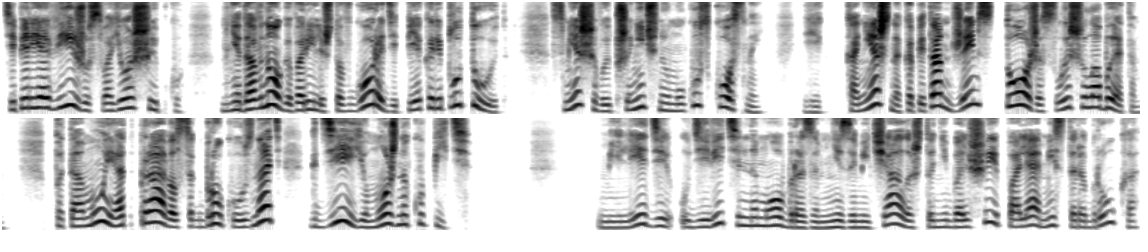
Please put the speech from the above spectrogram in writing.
Теперь я вижу свою ошибку. Мне давно говорили, что в городе пекари плутуют, смешивают пшеничную муку с костной. И, конечно, капитан Джеймс тоже слышал об этом. Потому и отправился к Бруку узнать, где ее можно купить. Миледи удивительным образом не замечала, что небольшие поля мистера Брука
